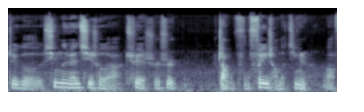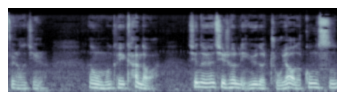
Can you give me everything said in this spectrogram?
这个新能源汽车啊，确实是涨幅非常的惊人啊，非常的惊人。那我们可以看到啊，新能源汽车领域的主要的公司，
